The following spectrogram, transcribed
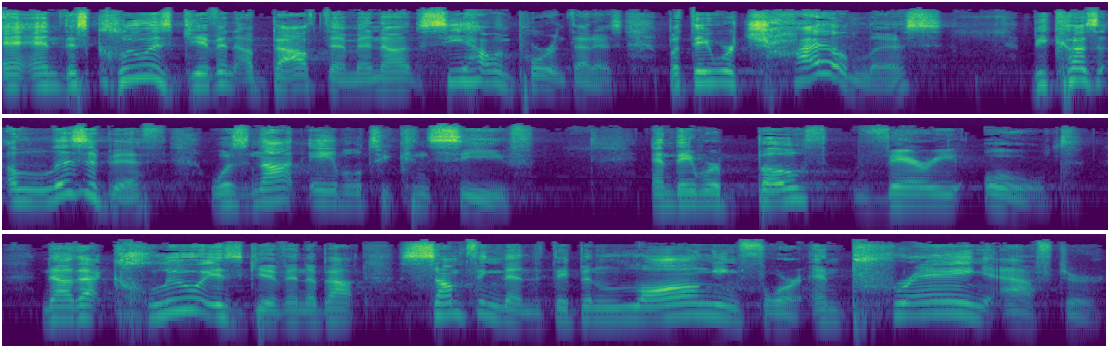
and, and, this clue is given about them, and uh, see how important that is. But they were childless because Elizabeth was not able to conceive, and they were both very old. Now, that clue is given about something then that they've been longing for and praying after.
